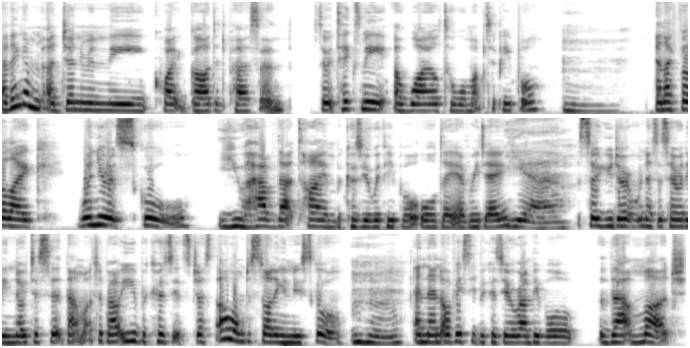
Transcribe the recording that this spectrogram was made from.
I think I'm a genuinely quite guarded person. So it takes me a while to warm up to people. Mm. And I feel like when you're at school, you have that time because you're with people all day, every day. Yeah. So you don't necessarily notice it that much about you because it's just, oh, I'm just starting a new school. Mm-hmm. And then obviously because you're around people that much,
